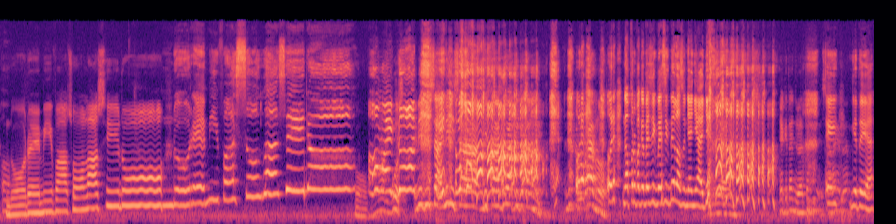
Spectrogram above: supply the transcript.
Oh. Do re mi fa sol la si do. Do re mi fa sol la si do. Oh, Oh my god. Ini bisa, ini bisa bisa dua kita nih. Udah, loh. udah nggak perlu pakai basic-basic deh langsung nyanyi aja. Iya. Ya kita juga kan Eh, ya. gitu ya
